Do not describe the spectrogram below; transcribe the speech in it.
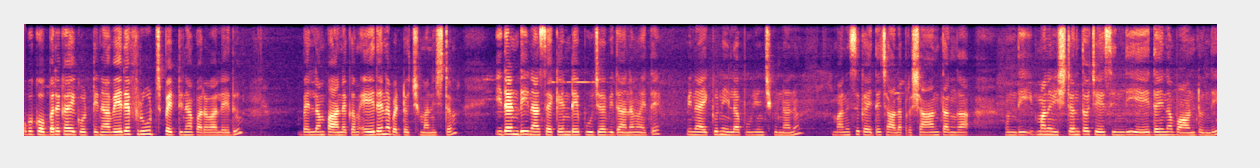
ఒక కొబ్బరికాయ కొట్టినా వేరే ఫ్రూట్స్ పెట్టినా పర్వాలేదు. బెల్లం పానకం ఏదైనా పెట్టవచ్చు మన ఇష్టం. ఇదండి నా సెకండ్ డే పూజా విధానం అయితే. వినాయకుడిని ఇలా పూజించుకున్నాను. మనసుకైతే చాలా ప్రశాంతంగా ఉంది. మనం ఇష్టంతో చేసింది ఏదైనా బాగుంటుంది.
